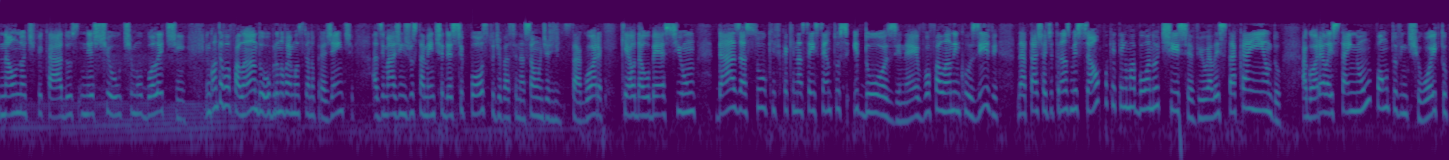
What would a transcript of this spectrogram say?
não notificados neste último boletim. Enquanto eu vou falando, o Bruno vai mostrando pra gente as imagens justamente desse posto de vacinação onde a gente está agora, que é o da UBS 1 da Asa Sul, que fica aqui na 600 212, né? Eu vou falando, inclusive, da taxa de transmissão, porque tem uma boa notícia, viu? Ela está caindo. Agora ela está em 1,28.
